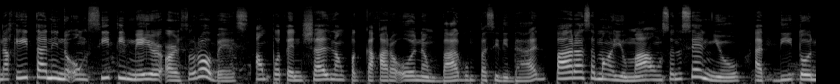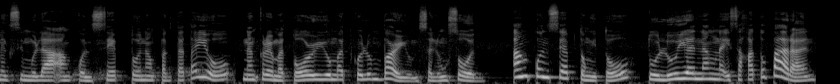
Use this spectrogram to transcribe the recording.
nakita ni noong City Mayor Arthur Robes ang potensyal ng pagkakaroon ng bagong pasilidad para sa mga yumaong Sanosenyo at dito nagsimula ang konsepto ng pagtatayo ng crematorium at columbarium sa lungsod. Ang konseptong ito tuluyan ng naisakatuparan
